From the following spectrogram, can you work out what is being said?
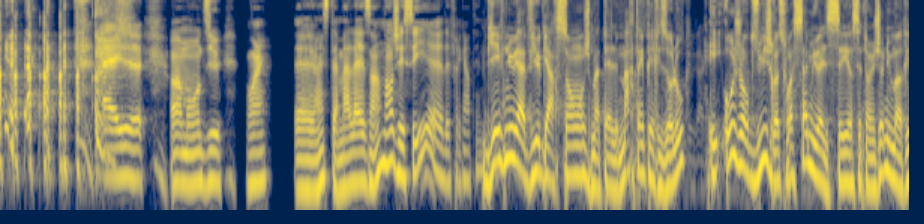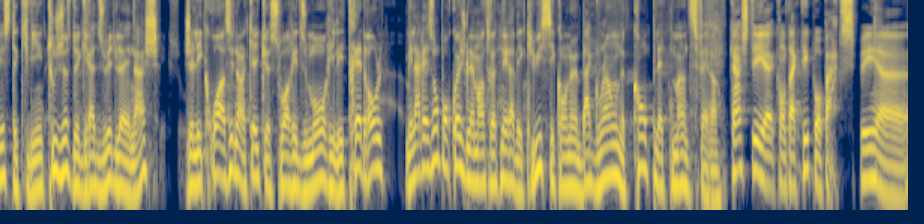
Hey, euh, oh mon Dieu. Ouais. Euh, hein, c'était malaisant. Non, j'ai essayé euh, de fréquenter une Bienvenue à Vieux Garçon, je m'appelle Martin Perisolo et aujourd'hui je reçois Samuel Cyr. C'est un jeune humoriste qui vient tout juste de graduer de l'ENH. Je l'ai croisé dans quelques soirées d'humour, il est très drôle, mais la raison pourquoi je voulais m'entretenir avec lui, c'est qu'on a un background complètement différent. Quand je t'ai euh, contacté pour participer, euh,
